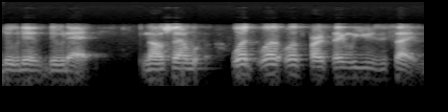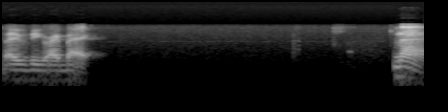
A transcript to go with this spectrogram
do this, do that. You know what I'm saying? What what what's the first thing we usually say? Baby, be right back. Nah,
